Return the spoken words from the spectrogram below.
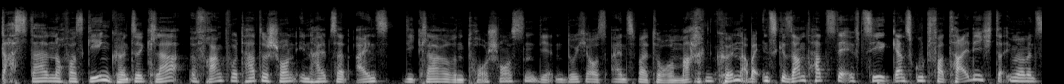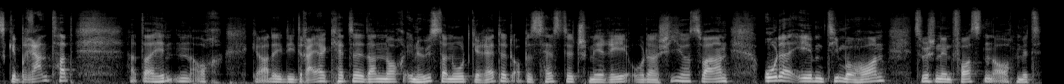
dass da noch was gehen könnte. Klar, Frankfurt hatte schon in Halbzeit 1 die klareren Torchancen. Die hätten durchaus ein, zwei Tore machen können. Aber insgesamt hat es der FC ganz gut verteidigt. Immer wenn es gebrannt hat, hat da hinten auch gerade die Dreierkette dann noch in höchster Not gerettet, ob es Hestic, Meret oder Schichos waren. Oder eben Timo Horn zwischen den Pfosten auch mit,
